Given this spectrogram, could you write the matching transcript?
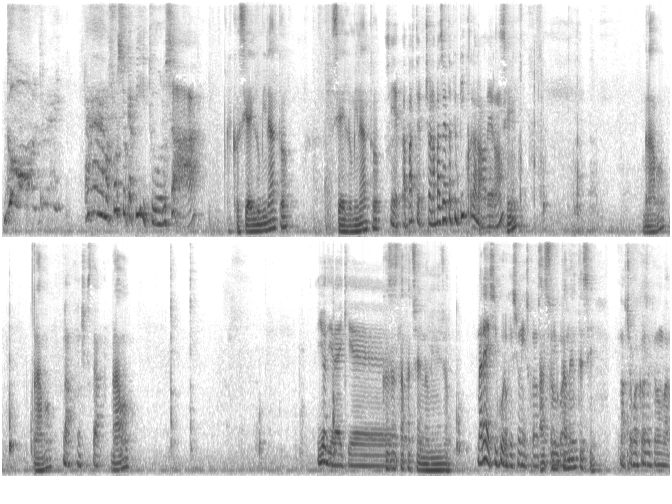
Goldrake! Ah, ma forse ho capito, lo sa? Si è illuminato. Si è illuminato. Sì, a parte c'è una basetta più piccola, no, vero? Sì. Bravo. Bravo. No, non ci sta. Bravo. Io direi che... Cosa sta facendo Mini Joe? Ma lei è sicuro che si uniscono? Assolutamente sì. No, c'è qualcosa che non va.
